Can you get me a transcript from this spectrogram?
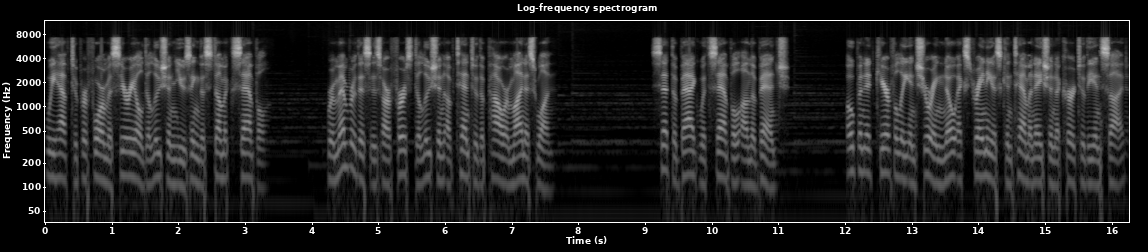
we have to perform a serial dilution using the stomach sample. Remember this is our first dilution of 10 to the power minus 1. Set the bag with sample on the bench. Open it carefully ensuring no extraneous contamination occur to the inside.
